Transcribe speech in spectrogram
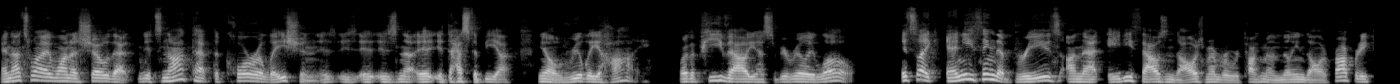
And that's why I want to show that it's not that the correlation is, is, is not, it has to be, a, you know, really high or the P value has to be really low. It's like anything that breathes on that $80,000. Remember, we're talking about a million dollar property,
